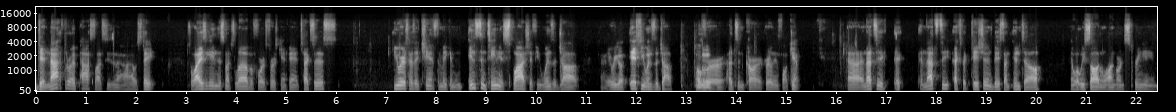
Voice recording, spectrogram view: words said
did not throw a pass last season at Ohio State. So why is he getting this much love before his first campaign at Texas? Ewers has a chance to make an instantaneous splash if he wins the job. Right, here we go. If he wins the job over Hudson Card early in fall camp, uh, and that's the and that's the expectation based on intel and what we saw in the Longhorn spring game.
